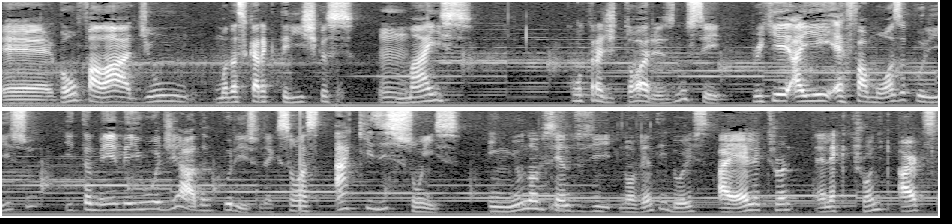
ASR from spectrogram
É, vamos falar de um, uma das características hum. mais contraditórias, não sei. Porque aí é famosa por isso e também é meio odiada por isso, né? Que são as aquisições. Em 1992, a Electron, Electronic Arts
